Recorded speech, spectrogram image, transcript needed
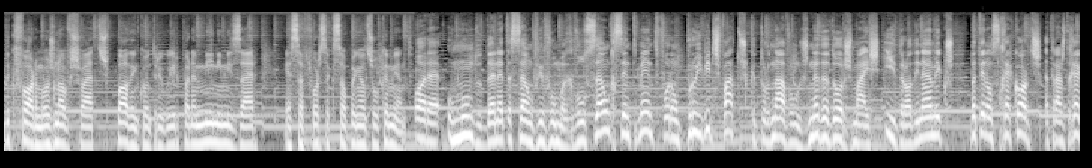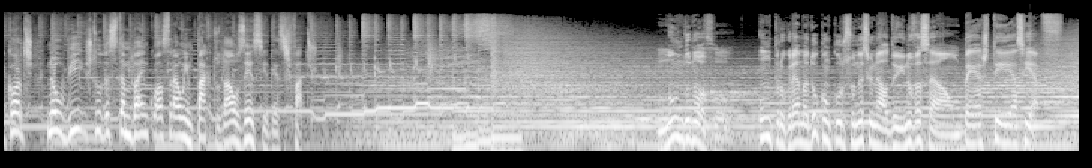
de que forma os novos fatos podem contribuir para minimizar essa força que se opõe ao deslocamento. Ora, o mundo da natação vive uma revolução. Recentemente foram proibidos fatos que tornavam os nadadores mais hidrodinâmicos. Bateram-se recordes atrás de recordes. Na UBI estuda-se também qual será o impacto da ausência desses fatos. Mundo Novo, um programa do Concurso Nacional de Inovação BSTSF.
